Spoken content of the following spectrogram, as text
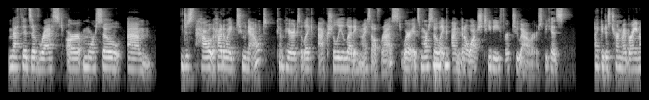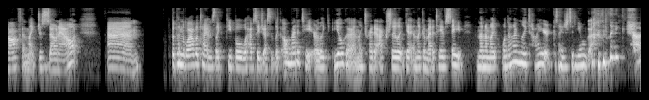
methods of rest are more so um just how how do I tune out compared to like actually letting myself rest where it's more so like I'm gonna watch TV for two hours because I can just turn my brain off and like just zone out. Um but then a lot of the times like people will have suggested like oh meditate or like yoga and like try to actually like get in like a meditative state. And then i'm like well now i'm really tired because i just did yoga. Like yeah.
